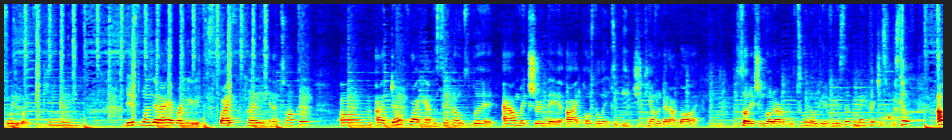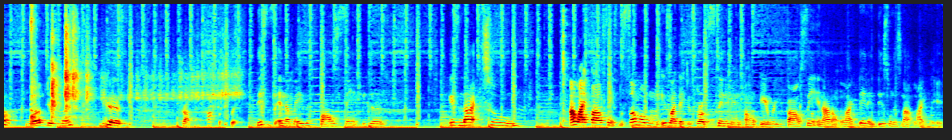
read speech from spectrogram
sweet wax candles. This one that I have right here is Spice Honey and a Tonka. Um, I don't quite have the scent notes, but I'll make sure that I post a link to each candle that I bought so that you can go directly to it and look at it for yourself and make purchase for yourself. I love this one because drop but this is an amazing fall scent because it's not too I like fall scents, but some of them, it's like they just throw cinnamon on every fall scent, and I don't like that, and this one is not like that.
